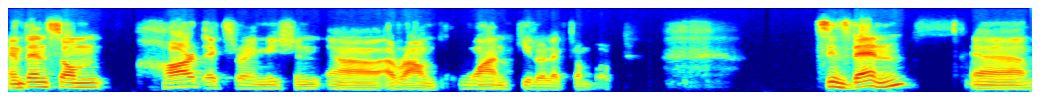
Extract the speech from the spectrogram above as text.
and then some hard X-ray emission uh, around one kilo electron volt. Since then, uh,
